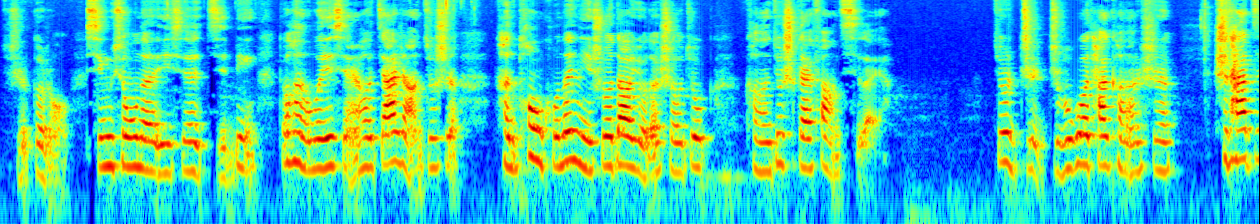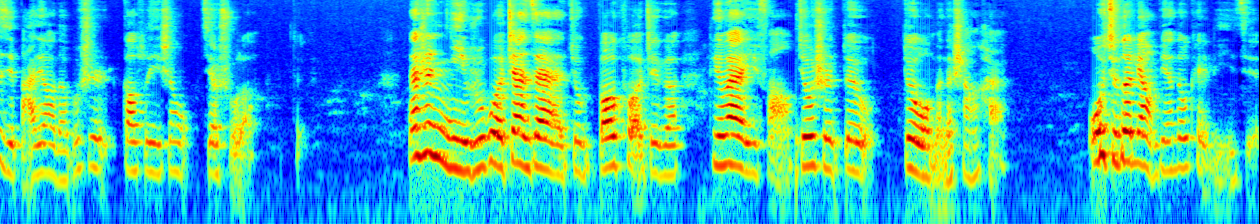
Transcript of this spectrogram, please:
就是各种心胸的一些疾病都很危险，然后家长就是很痛苦。那你说到有的时候就。可能就是该放弃了呀，就是只只不过他可能是是他自己拔掉的，不是告诉医生结束了。对，但是你如果站在就包括这个另外一方，就是对对我们的伤害，我觉得两边都可以理解。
